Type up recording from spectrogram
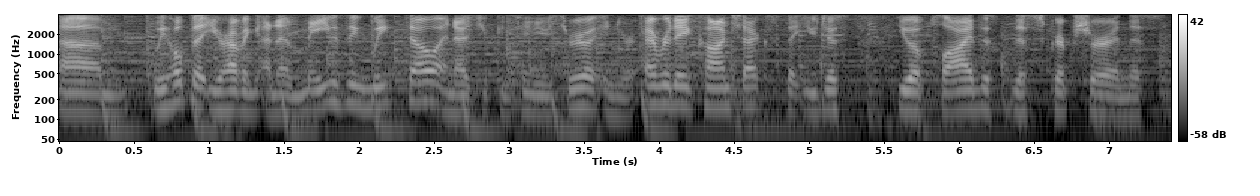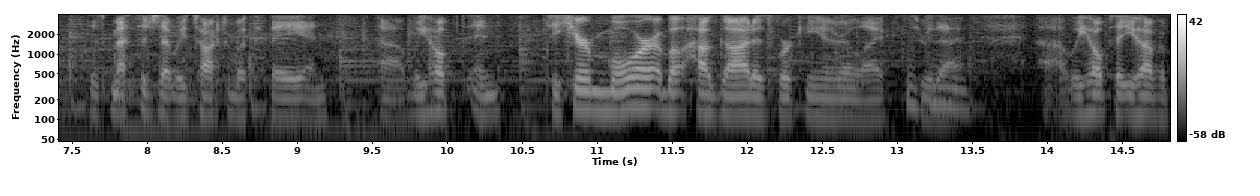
Um, we hope that you're having an amazing week though and as you continue through it in your everyday context that you just you apply this this scripture and this this message that we talked about today. And uh, we hope and to hear more about how god is working in your life through that. Uh, we hope that you have a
